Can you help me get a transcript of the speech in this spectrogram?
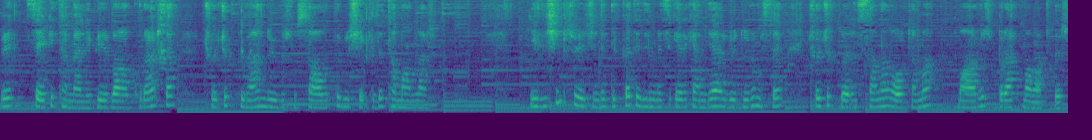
ve sevgi temelli bir bağ kurarsa çocuk güven duygusunu sağlıklı bir şekilde tamamlar. Gelişim sürecinde dikkat edilmesi gereken diğer bir durum ise çocukların sanal ortama maruz bırakmamaktır.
